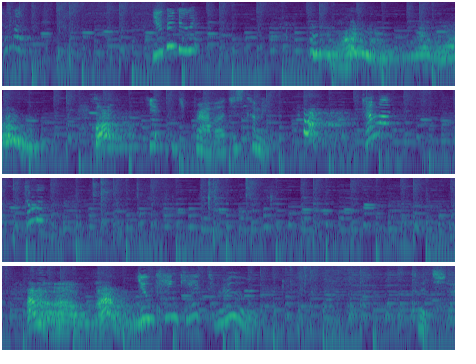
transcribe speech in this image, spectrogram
Come on. You can do it. Yeah, bravo. Just come in. You can get through. Good job.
